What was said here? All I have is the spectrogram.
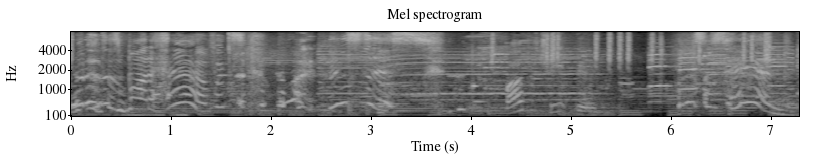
what does this bot have? What's, what is this? bot's cheap, dude. What's his hand?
